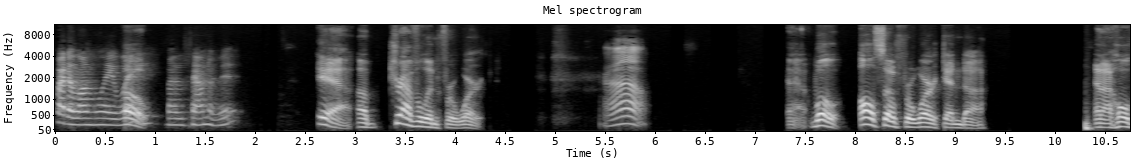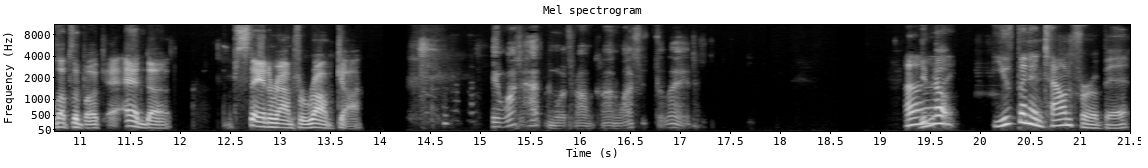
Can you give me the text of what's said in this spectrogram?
Quite a long way away Oh. by the sound of it. Yeah, I'm traveling for work. Oh, Yeah, well, also for work and uh and I hold up the book and uh staying around for RomCon. Hey, what happened with RomCon? Why is it delayed? Uh, You know- you've been in town for a bit.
